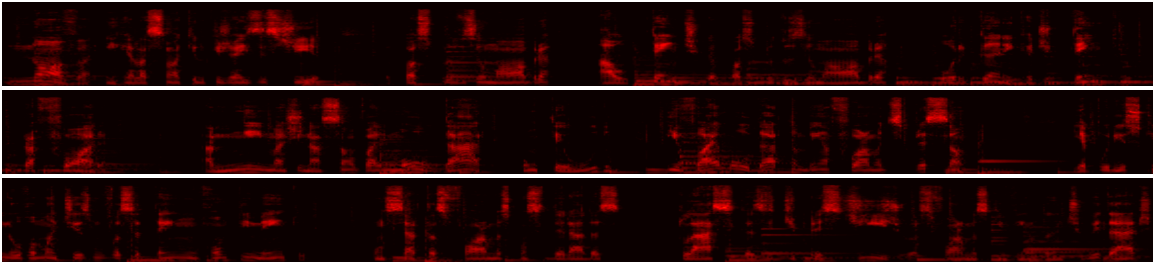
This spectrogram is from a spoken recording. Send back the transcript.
nova em relação àquilo que já existia. Eu posso produzir uma obra autêntica, eu posso produzir uma obra orgânica, de dentro para fora. A minha imaginação vai moldar conteúdo e vai moldar também a forma de expressão. E é por isso que no romantismo você tem um rompimento com certas formas consideradas clássicas e de prestígio, as formas que vinham da antiguidade,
